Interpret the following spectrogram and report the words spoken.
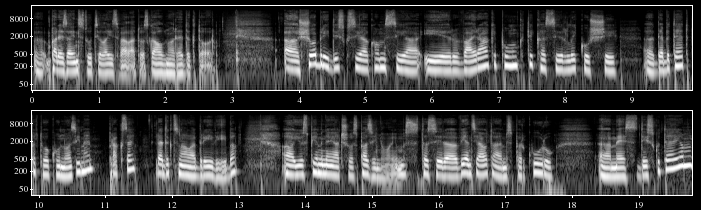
pareizā institūcija, lai izvēlētos galveno redaktoru. Šobrīd diskusijā komisijā ir vairāki punkti, kas ir likuši debatēt par to, ko nozīmē praksē redakcionālā brīvība. Jūs pieminējāt šos paziņojumus. Tas ir viens jautājums, par kuru mēs diskutējam.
